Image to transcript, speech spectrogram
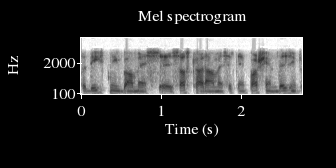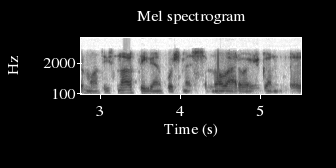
tad īstenībā mēs e, saskārāmies ar tiem pašiem dezinformācijas narratīviem, kurus mēs esam novērojuši gan e,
